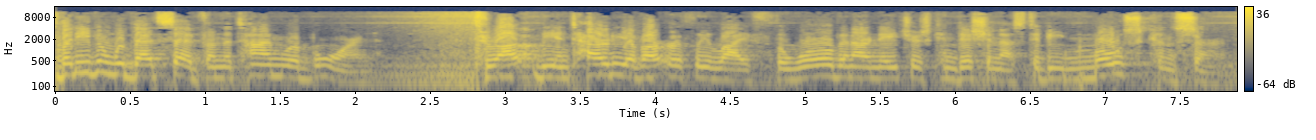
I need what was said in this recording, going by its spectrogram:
But even with that said, from the time we're born, throughout the entirety of our earthly life, the world and our natures condition us to be most concerned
